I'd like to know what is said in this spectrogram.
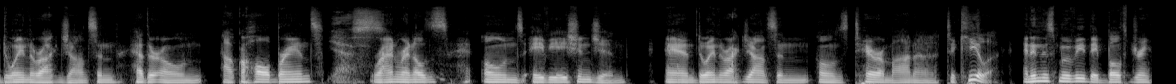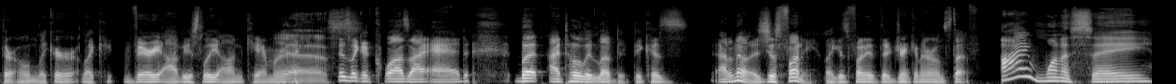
Dwayne the Rock Johnson have their own alcohol brands. Yes. Ryan Reynolds owns Aviation Gin, and Dwayne the Rock Johnson owns Teremana Tequila. And in this movie, they both drink their own liquor, like very obviously on camera. Yes. it's like a quasi ad, but I totally loved it because I don't know, it's just funny. Like it's funny that they're drinking their own stuff. I want to say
